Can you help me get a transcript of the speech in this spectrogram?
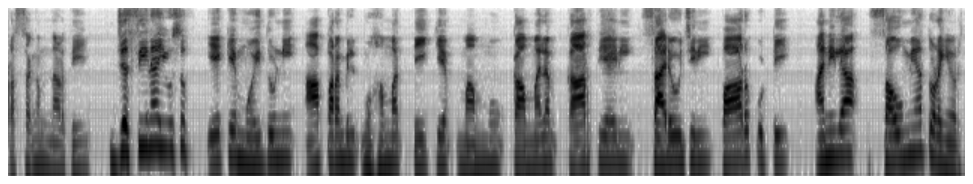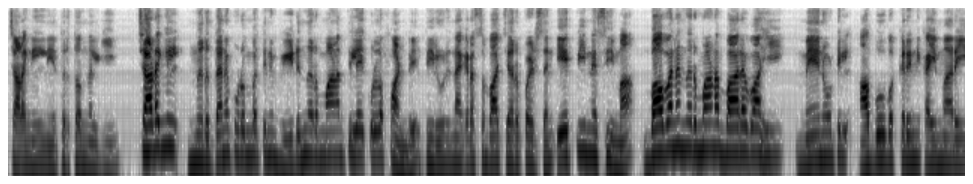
പ്രസംഗം നടത്തി. Jaseena Yusuf A K Moidunni Apparambil Muhammad T K Mammu Kamalam Karthiyani Sarojini Parukutty Anila Soumya തുടങ്ങിയവർ ചടങ്ങിൽ നേതൃത്വം നൽകി. ചടങ്ങിൽ നിർധന കുടുംബത്തിന് വീട് നിർമ്മാണത്തിലേക്കുള്ള ഫണ്ട് തിരൂർ നഗരസഭാ ചെയർപേഴ്സൺ എ പി നസീമ ഭവന നിർമ്മാണ ഭാരവാഹി മേനോട്ടിൽ അബൂബക്കറിന് കൈമാറി.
